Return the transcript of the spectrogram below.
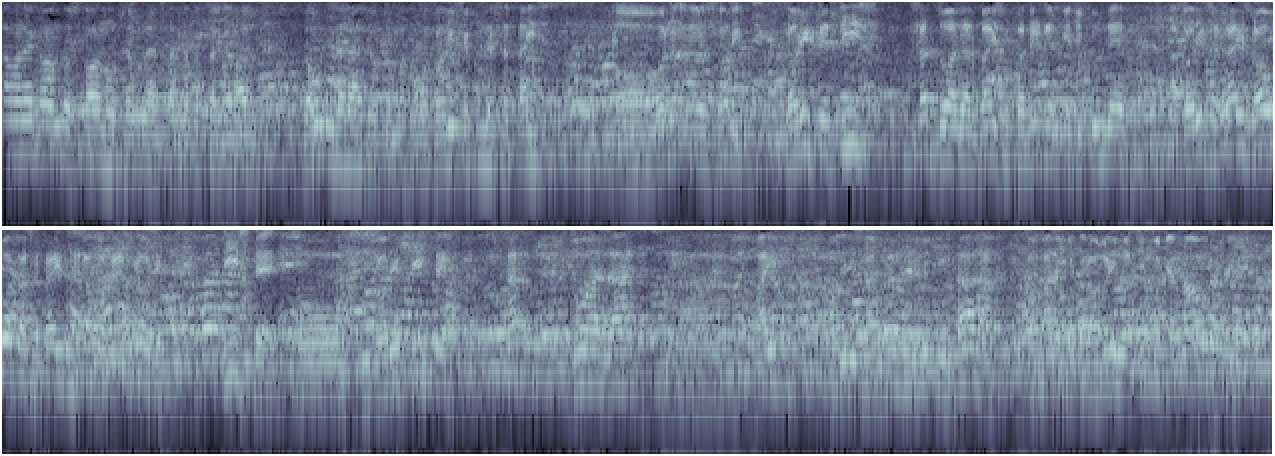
अल्लाम दोस्तान सर का बस्तर का हाल दाऊद ज़रा जो कमक वो तारीख से कुल सत्ताईस और सॉरी तारीख ते तीस सत दो हज़ार बाईस वो पदरे दिन के जिकुम दे और तारीख सत्ताईस रहो हुआ था सत्ताईस दिन का मुशाइन क्या हो तीस थे वो तारीख तीस थे सत दो हज़ार बाईस और इजाजत ने भी पूछा था और खाले को तरागरी मसीह को कहना होगा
